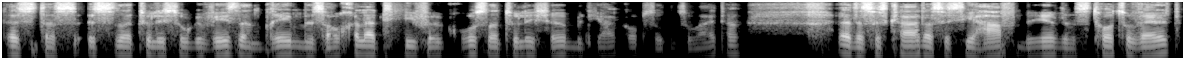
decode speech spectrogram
Das, das ist natürlich so gewesen. An Bremen ist auch relativ äh, groß natürlich äh, mit Jakobs und so weiter. Äh, das ist klar, das ist die Hafennähe, das Tor zur Welt.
